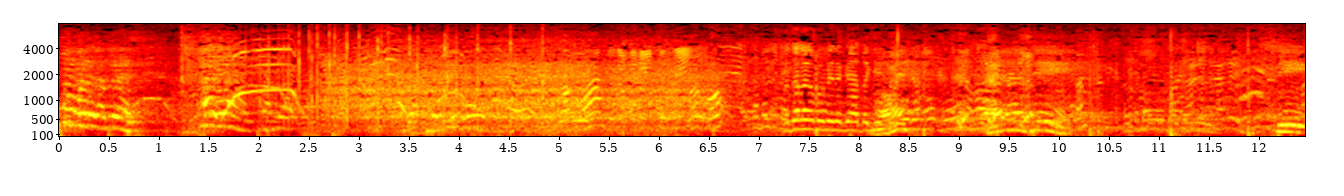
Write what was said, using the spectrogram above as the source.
número de Andrés. Hayat. Madala pa Si.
